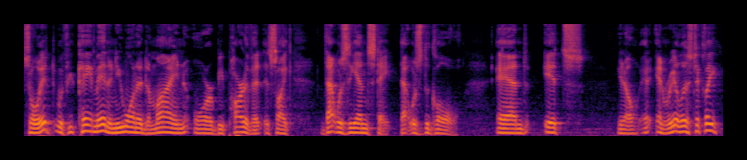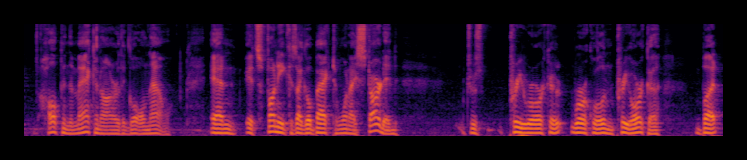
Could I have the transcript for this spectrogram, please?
So it if you came in and you wanted to mine or be part of it, it's like that was the end state. That was the goal. And it's you know, and realistically, Hulk and the Mackinaw are the goal now. And it's funny because I go back to when I started, which was pre Rorqual and pre Orca, but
